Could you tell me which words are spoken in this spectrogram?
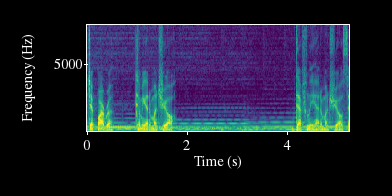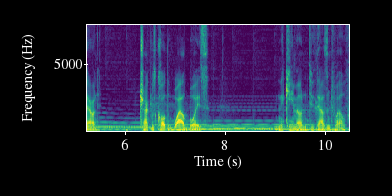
Jef Barbara, coming out of Montreal. Definitely had a Montreal sound. Track was called Wild Boys. And it came out in 2012.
